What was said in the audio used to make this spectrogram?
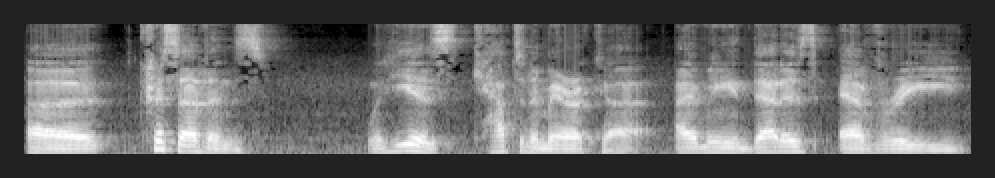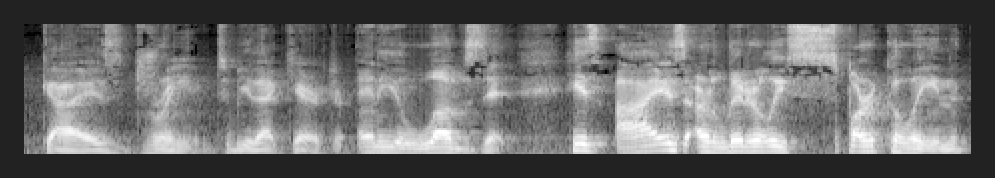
uh, Chris Evans, when he is Captain America, I mean, that is every guy's dream to be that character, and he loves it. His eyes are literally sparkling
